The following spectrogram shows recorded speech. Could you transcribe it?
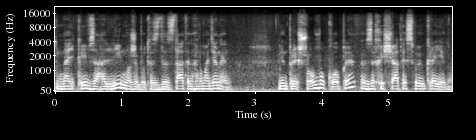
на який взагалі може бути здатен громадянин. Він прийшов в окопи захищати свою країну.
